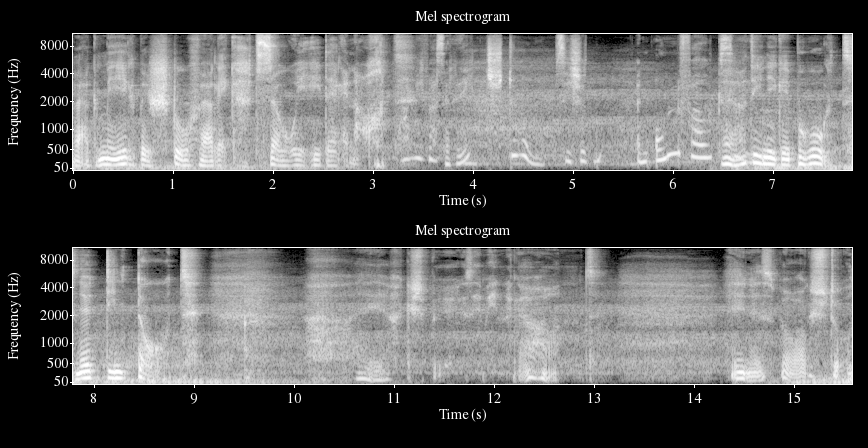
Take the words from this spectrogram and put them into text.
Wegen mir bist du verreckt, Zoe, in dieser Nacht. Mami, was redest du? Es war ein, ein Unfall. Ja, gewesen. deine Geburt, nicht dein Tod. Ich spüre sie in meiner Hand. In ein paar Stunden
